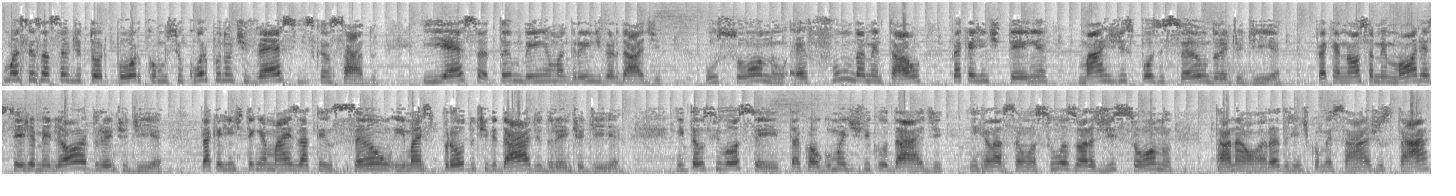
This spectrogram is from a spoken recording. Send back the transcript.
uma sensação de torpor, como se o corpo não tivesse descansado. E essa também é uma grande verdade. O sono é fundamental para que a gente tenha mais disposição durante o dia, para que a nossa memória seja melhor durante o dia, para que a gente tenha mais atenção e mais produtividade durante o dia. Então, se você está com alguma dificuldade em relação às suas horas de sono, tá na hora da gente começar a ajustar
